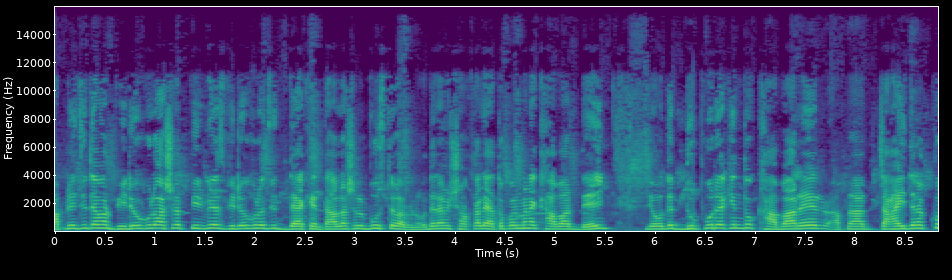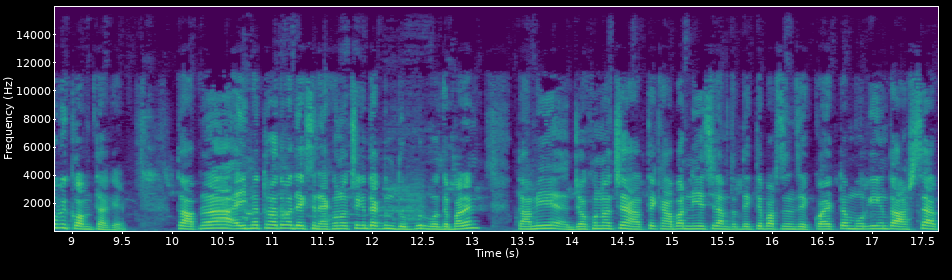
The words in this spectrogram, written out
আপনি যদি আমার ভিডিওগুলো আসলে প্রিভিয়াস ভিডিওগুলো যদি দেখেন, তাহলে আসলে বুঝতে পারবেন। ওদের আমি সকালে এত পরিমাণে খাবার দেই যে ওদের দুপুরে কিন্তু খাবারের আপনার চাহিদাটা খুবই কম থাকে। তো আপনারা এই মাত্র হয়তো দেখছেন, এখন হচ্ছে কিন্তু একদম দুপুর বলতে পারেন। তো আমি যখন হচ্ছে হাতে খাবার নিয়েছিলাম, তো দেখতে পাচ্ছেন যে কয়েকটা মুরগি কিন্তু আসছে আর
